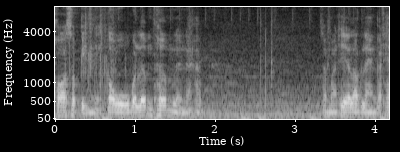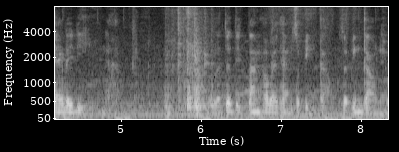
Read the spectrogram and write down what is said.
คอสปริงเนี่ยโตมาเริ่มเทิมเลยนะครับ สามารถที่จะรับแรงกระแทกได้ดีนะครับเดี๋ยวเราจะติดตั้งเข้าไปแทนสปริงเก่า สปริงเก่าเนี่ย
